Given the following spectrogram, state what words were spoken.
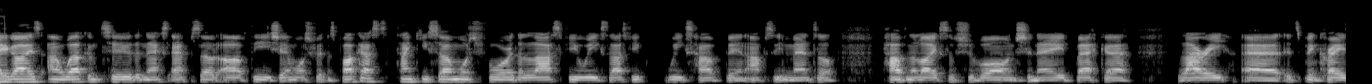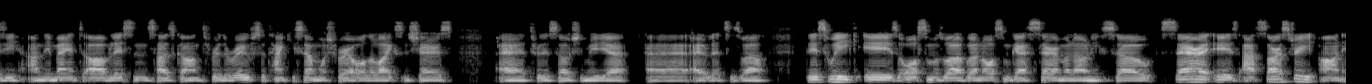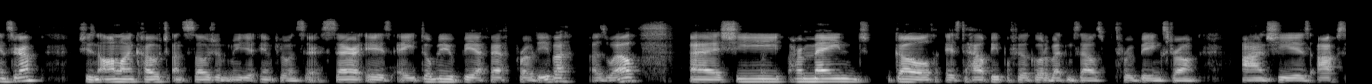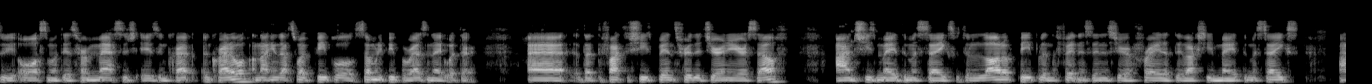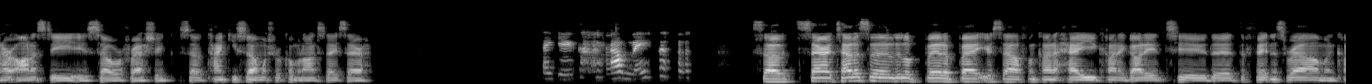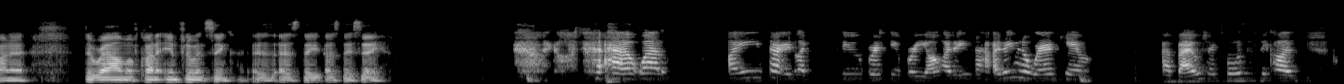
Hey guys, and welcome to the next episode of the Shane Walsh Fitness Podcast. Thank you so much for the last few weeks. The last few weeks have been absolutely mental. Having the likes of Siobhan, Sinead, Becca, Larry, uh, it's been crazy, and the amount of listens has gone through the roof. So thank you so much for all the likes and shares uh, through the social media uh, outlets as well. This week is awesome as well. I've got an awesome guest, Sarah Moloney. So Sarah is at sarstri on Instagram. She's an online coach and social media influencer. Sarah is a WBFF Pro Diva as well. Uh, she her main goal is to help people feel good about themselves through being strong, and she is absolutely awesome at this. Her message is incre- incredible, and I think that's why people, so many people, resonate with her. Uh, that the fact that she's been through the journey herself and she's made the mistakes, which a lot of people in the fitness industry are afraid that they've actually made the mistakes. And her honesty is so refreshing. So thank you so much for coming on today, Sarah. Thank you for having me. so, Sarah, tell us a little bit about yourself and kind of how you kind of got into the, the fitness realm and kind of the realm of kind of influencing, as, as they as they say. Oh my god! Uh, well, I started like super super young. I don't even know, I don't even know where it came about. I suppose it's because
